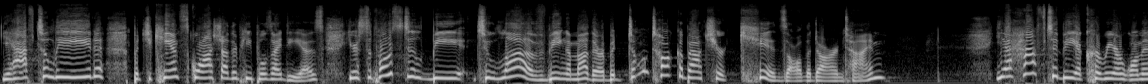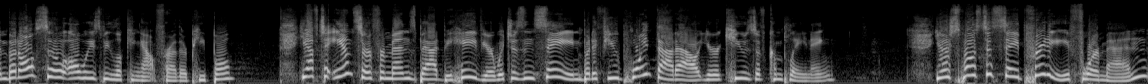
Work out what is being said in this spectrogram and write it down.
You have to lead, but you can't squash other people's ideas. You're supposed to be to love being a mother, but don't talk about your kids all the darn time. You have to be a career woman, but also always be looking out for other people. You have to answer for men's bad behavior, which is insane, but if you point that out, you're accused of complaining. You're supposed to stay pretty for men,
